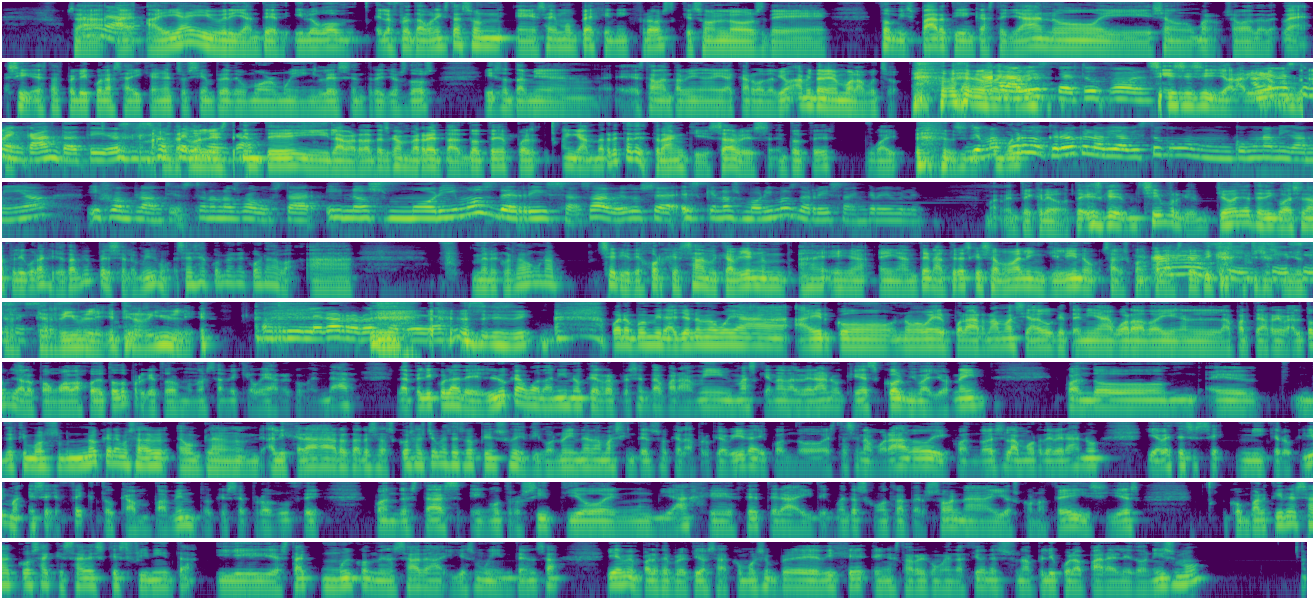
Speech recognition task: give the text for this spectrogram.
O sea, ahí hay brillantez. Y luego eh, los protagonistas son eh, Simon Pegg y Nick Frost, que son los de Zombies Party en castellano y son, bueno, sí, estas películas ahí que han hecho siempre de humor muy inglés entre ellos dos y son también, estaban también ahí a cargo del guion. A mí también me mola mucho. Ah, la viste tú, Paul. Sí, sí, sí, yo la vi. A mí es que me encanta, tío. adolescente y la verdad es gamberreta. Entonces, pues, en gamberreta de tranqui, ¿sabes? Entonces, guay. yo me acuerdo, creo que lo había visto con, con una amiga mía y fue en plan, tío, esto no nos va a gustar. Y nos morimos de risa, ¿sabes? O sea, es que nos morimos de risa, increíble. Bueno, te creo. Es que sí, porque yo ya te digo, es una película que yo también pensé lo mismo. ¿Sabes a cuál me recordaba? A... Me recordaba una serie de Jorge Sanz que había en, en, Antena 3 que se llamaba El Inquilino, ¿sabes? Con, la ah, estética, Dios mío, terrible, terrible. Horrible, era horrorosa sí, sí. Bueno, pues mira, yo no me voy a, ir con, no me voy a ir por las ramas y algo que tenía guardado ahí en la parte de arriba del top, ya lo pongo abajo de todo porque todo el mundo sabe que voy a recomendar la película de Luca Guadagnino que representa para mí más que nada el verano, que es Call Me By Your Name. Cuando eh, decimos, no queremos en plan aligerar, dar esas cosas. Yo a veces lo pienso y digo, no hay nada más intenso que la propia vida y cuando estás enamorado y cuando es el amor de verano y a veces ese microclima, ese efecto campamento que se produce cuando estás en otro sitio, en un viaje, etcétera, y te encuentras con otra persona y os conocéis y es compartir esa cosa que sabes que es finita y está muy condensada y es muy intensa y a mí me parece preciosa. Como siempre dije en estas recomendaciones, es una película para el hedonismo,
